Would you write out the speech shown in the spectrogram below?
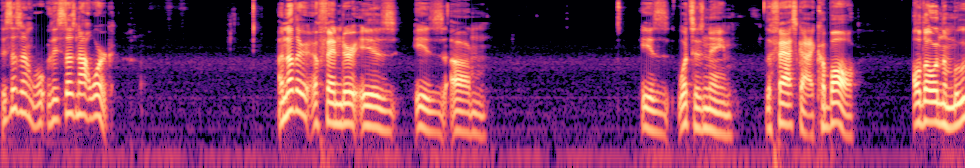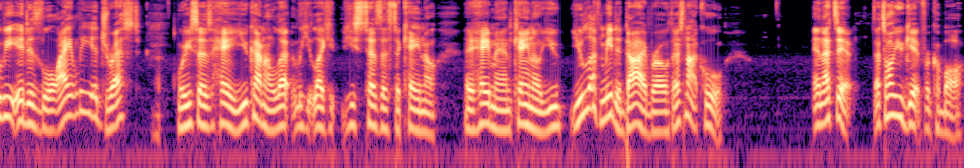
This doesn't this does not work. Another offender is is um is what's his name? The fast guy, Kabal. Although in the movie it is lightly addressed where he says, "Hey, you kind of let like he says this to Kano. Hey, hey man, Kano, you you left me to die, bro. That's not cool." And that's it. That's all you get for Kabal.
